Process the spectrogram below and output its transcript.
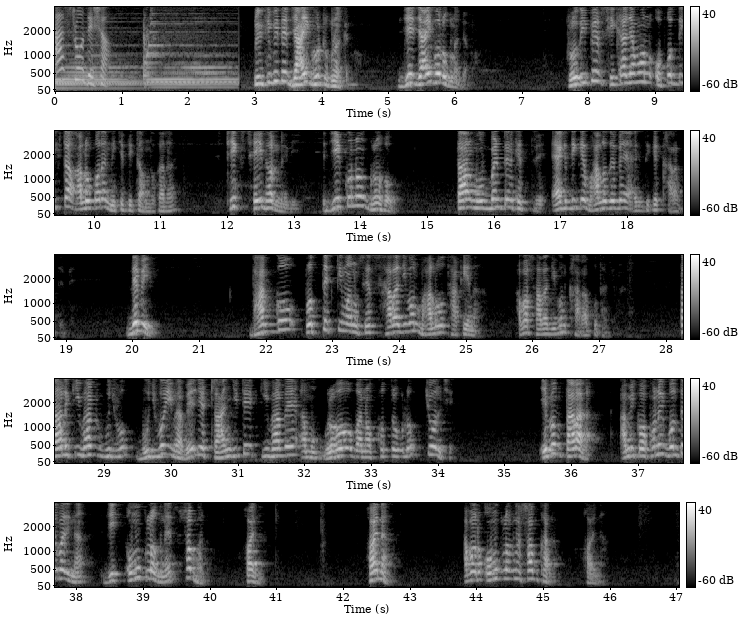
Astro দিশা। পৃথিবীতে যাই ঘটুক না কেন, যে যাই বলুক না কেন, প্রদীপের শিখা যেমন ওপর দিকটা আলো করে, নিচের দিকটা অন্ধকার হয়। ঠিক সেই ধরনেরই যে কোনো গ্রহ তার মুভমেন্টের ক্ষেত্রে একদিকে ভালো দেবে, একদিকে খারাপ দেবে। দেবেই। ভাগ্য প্রত্যেকটি মানুষের সারা জীবন ভালো থাকে না, আবার সারা জীবন খারাপও থাকে তাহলে কীভাবে বুঝব? বুঝব এইভাবে যে ট্রানজিটে কীভাবে গ্রহ বা নক্ষত্রগুলো চলছে। এবং তারা, আমি কখনোই বলতে পারি না যে অমুক লগ্নের সব ভালো। হয় না। হয় না। আবার অমুক লগ্নের সব খারাপ। হয় না।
